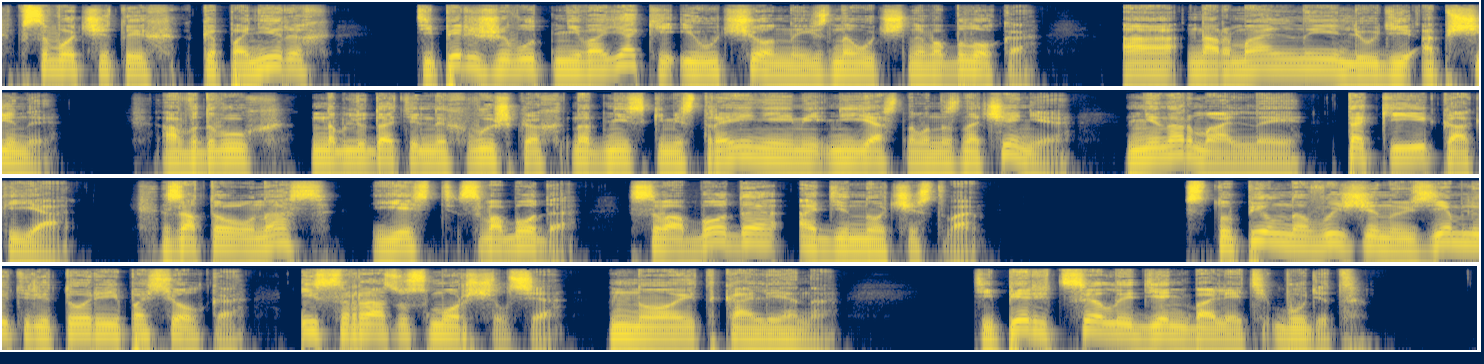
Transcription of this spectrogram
В сводчатых капонирах теперь живут не вояки и ученые из научного блока, а нормальные люди общины. А в двух наблюдательных вышках над низкими строениями неясного назначения ненормальные, такие как я. Зато у нас есть свобода, свобода одиночества. Ступил на выжженную землю территории поселка и сразу сморщился. Ноет колено. Теперь целый день болеть будет.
